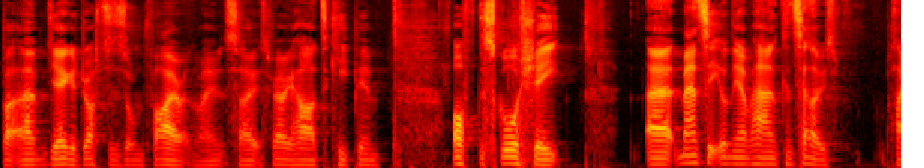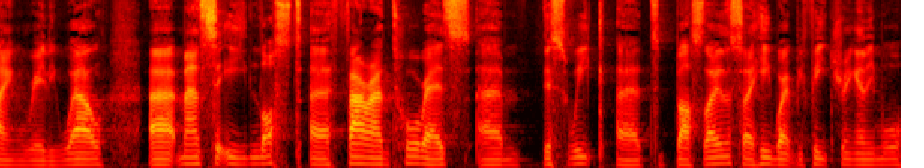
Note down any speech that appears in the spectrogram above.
But um, Diego Jota is on fire at the moment, so it's very hard to keep him off the score sheet. Uh, Man City, on the other hand, Cancelo is playing really well. Uh, Man City lost uh, Torres um, this week uh, to Barcelona, so he won't be featuring anymore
